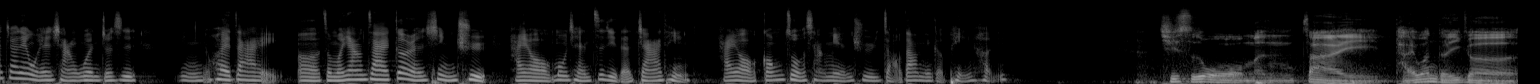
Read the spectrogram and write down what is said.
教练，我也想问，就是您会在呃怎么样在个人兴趣，还有目前自己的家庭，还有工作上面去找到那个平衡？其实我们在台湾的一个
